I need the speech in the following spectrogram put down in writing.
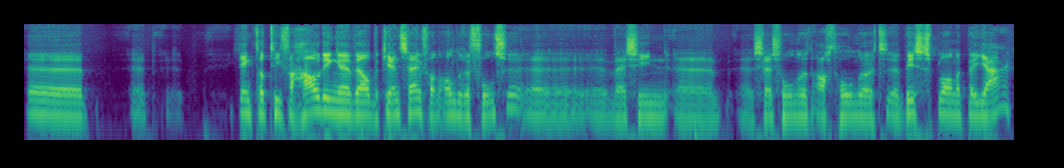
uh, ik denk dat die verhoudingen wel bekend zijn van andere fondsen. wij zien 600, 800 businessplannen per jaar.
